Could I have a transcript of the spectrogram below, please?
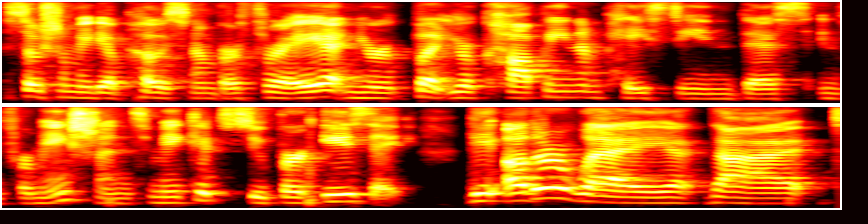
Social media post number three, and you're but you're copying and pasting this information to make it super easy. The other way that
